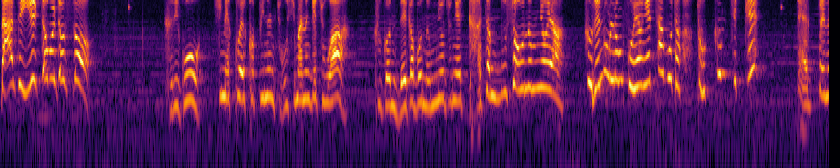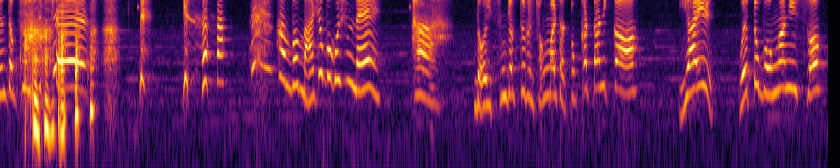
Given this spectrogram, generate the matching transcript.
나한테 1점을 줬어. 그리고 히메코의 커피는 조심하는 게 좋아. 그건 내가 본 음료 중에 가장 무서운 음료야. 그랜홀름 고향의 차보다 더 끔찍해? 백 배는 더 끔찍해. 한번 마셔보고 싶네. 하, 너희 승객들은 정말 다 똑같다니까. 이하일, 왜 또 멍하니 있어?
